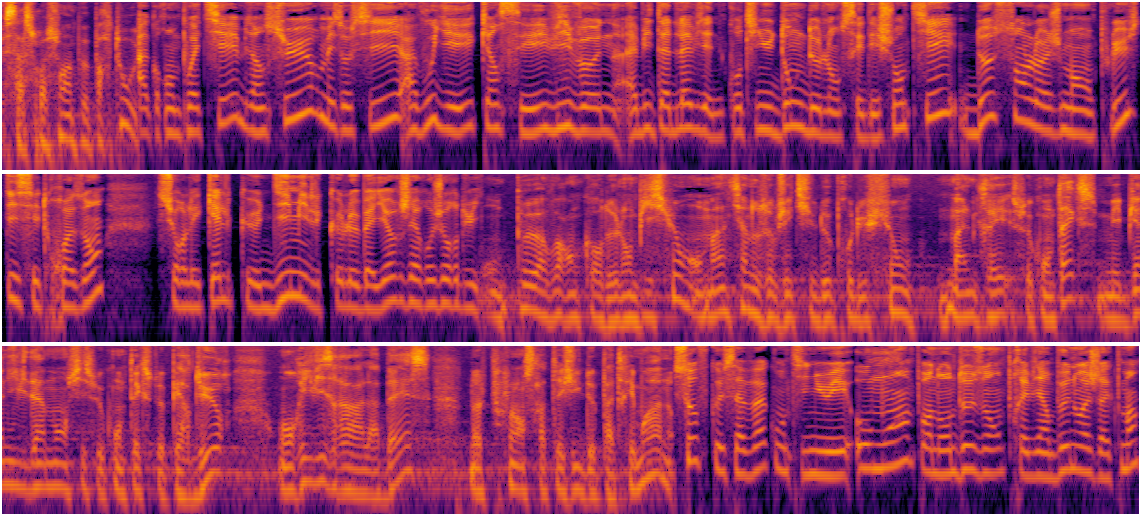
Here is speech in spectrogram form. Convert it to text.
ça se ressent un peu partout. À Grand Poitiers, bien sûr, mais aussi à Vouillé, Quincé, Vivonne, Habitat de la Vienne continue donc de lancer des chantiers, 200 logements en plus d'ici trois ans, sur les quelques 10 000 que le bailleur gère aujourd'hui. On peut avoir encore de l'ambition, on maintient nos objectifs de production malgré ce contexte, mais bien évidemment, si ce contexte perdure, on révisera à la baisse notre plan stratégique de patrimoine. Sauf que ça va continuer au moins pendant deux ans, prévient Benoît Jacquemin,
